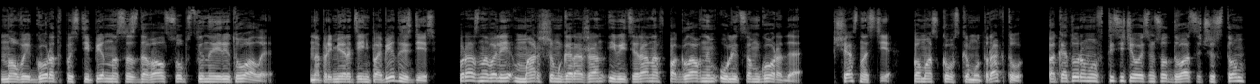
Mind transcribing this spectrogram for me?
Новый город постепенно создавал собственные ритуалы. Например, День Победы здесь праздновали маршем горожан и ветеранов по главным улицам города, в частности, по Московскому тракту по которому в 1826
